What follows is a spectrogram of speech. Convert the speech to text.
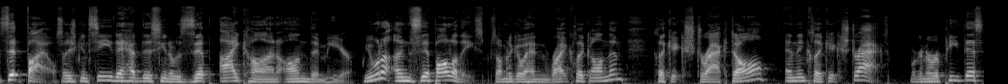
zip files. As you can see, they have this, you know, zip icon on them here. We want to unzip all of these. So I'm going to go ahead and right click on them, click extract all, and then click extract. We're going to repeat this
